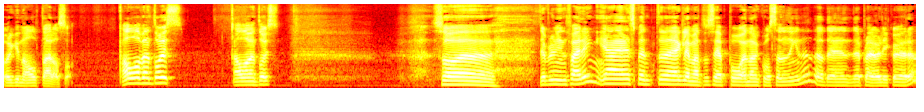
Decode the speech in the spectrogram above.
Originalt der, altså. Alla Ventoys. Alla Ventoys. Så eh, det blir min feiring. Jeg er spent. eh, Jeg gleder meg til å se på NRK-sendingene. Det, det, det pleier jeg å like å gjøre.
